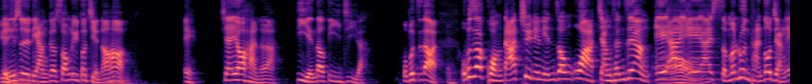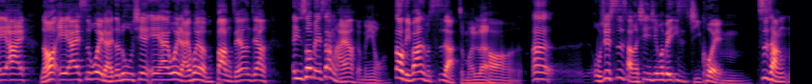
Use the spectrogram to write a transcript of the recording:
等于是两个双率都减了哈，哎，现在又要喊了啦，递延到第一季啦。我不知道、欸，我不知道广达去年年中哇讲成这样，AI AI 什么论坛都讲 AI，然后 AI 是未来的路线，AI 未来会很棒，怎样怎样？哎，你说没上来啊？都没有，到底发生什么事啊？怎么了？哦，呃，我觉得市场的信心会被一直击溃。嗯，市场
